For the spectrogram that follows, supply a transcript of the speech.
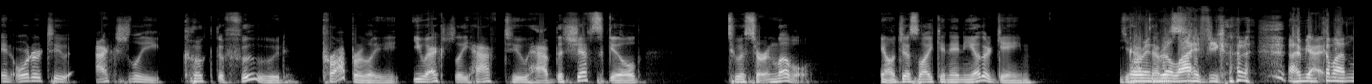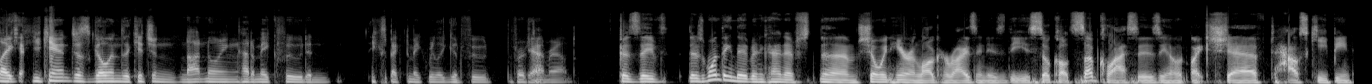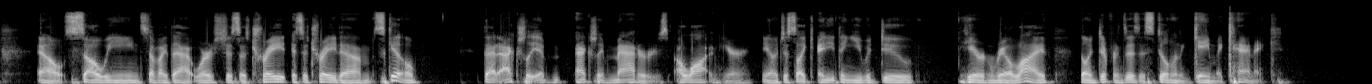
in order to actually cook the food properly, you actually have to have the chef skilled to a certain level. You know, just like in any other game. You or in real life, you gotta. I mean, Yeah, come on, like can't- you can't just go into the kitchen not knowing how to make food and expect to make really good food the first Yeah. time around. because they've there's one thing they've been kind of um, showing here in Log Horizon is these so-called subclasses, you know, like chef, housekeeping, you know, sewing, stuff like that, where it's just a trade, it's a trade um, skill that actually it actually matters a lot in here. You know, just like anything you would do here in real life, the only difference is it's still in a game mechanic.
